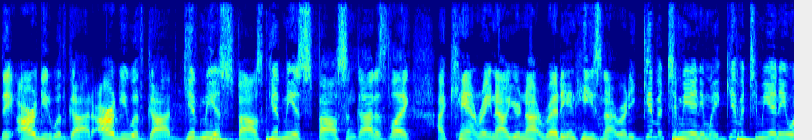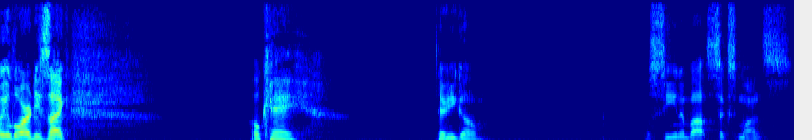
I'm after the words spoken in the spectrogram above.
they argued with God, argue with God, give me a spouse, give me a spouse. And God is like, I can't right now. You're not ready. And He's not ready. Give it to me anyway. Give it to me anyway, Lord. He's like, okay, there you go. We'll see in about six months.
